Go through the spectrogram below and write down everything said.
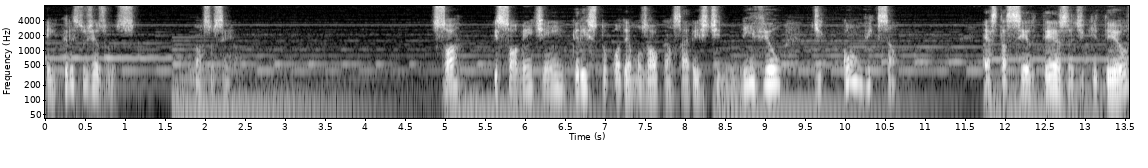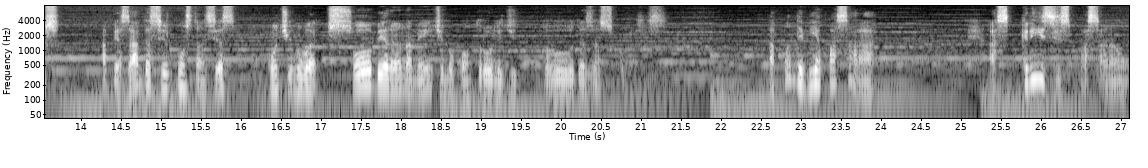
em Cristo Jesus, nosso Senhor. Só e somente em Cristo podemos alcançar este nível de convicção, esta certeza de que Deus, apesar das circunstâncias, continua soberanamente no controle de todas as coisas. A pandemia passará, as crises passarão,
